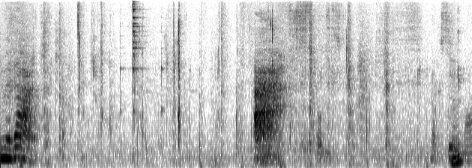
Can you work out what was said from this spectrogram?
นไม่ได้อ่าอยากสิหมอ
